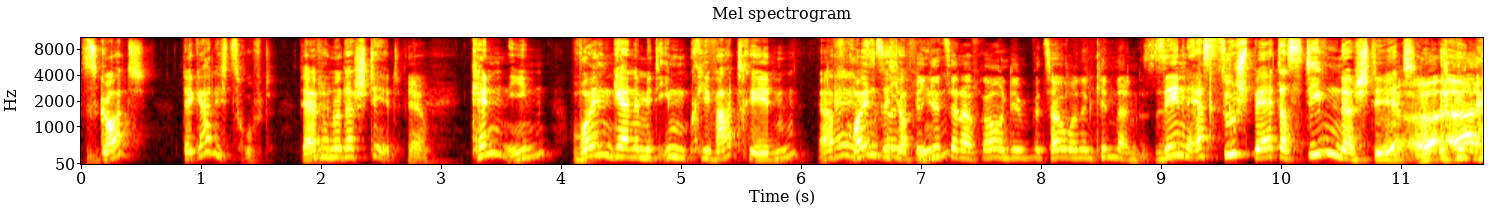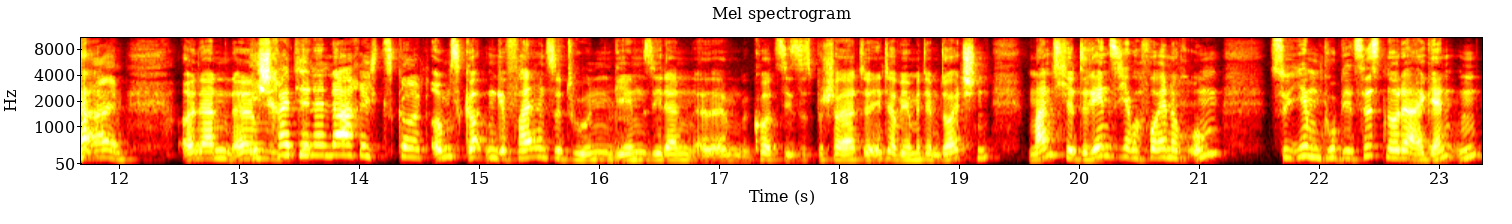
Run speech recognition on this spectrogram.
Scott, der gar nichts ruft. Der einfach nur da steht. Ja. Kennen ihn, wollen gerne mit ihm privat reden, ja, freuen sich auf Wie ihn. geht's deiner Frau und den bezaubernden Kindern? sehen erst zu spät, dass Steven da steht. Oh, ah, nein. Und dann, ähm, Ich schreibe dir eine Nachricht, Scott. um Scott einen Gefallen zu tun, Mhm. geben sie dann ähm, kurz dieses bescheuerte Interview mit dem Deutschen. Manche drehen sich aber vorher noch um zu ihrem Publizisten oder Agenten,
